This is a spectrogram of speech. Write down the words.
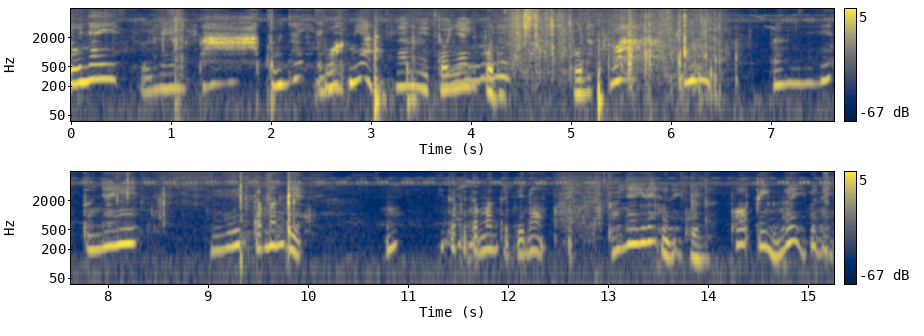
ตัวใหญ่ตัวใหญ่ป้าตัวใหญ่บวกเนี่ยงั้นนี่ตัวใหญ่ปุ่นปุ่นว้านี่อันนี้ตัวใหญ่เฮ้ยตะมันเด็กนี่จะเป็นตะมันแต่พี่น้องตัวใหญ่ได้บ่นี่ปุ่นพ่อปิ้งเลยบ่นี่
